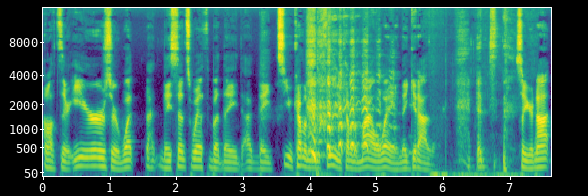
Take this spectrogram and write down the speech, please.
I don't know if it's their ears or what they sense with, but they uh, they see you coming through, you coming a mile away, and they get out of there. it's So you're not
